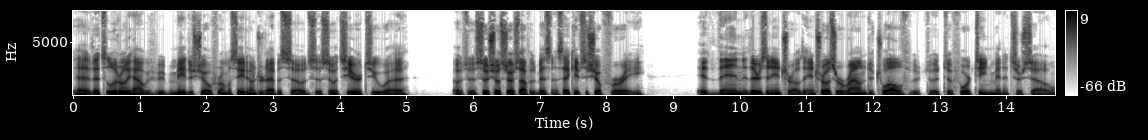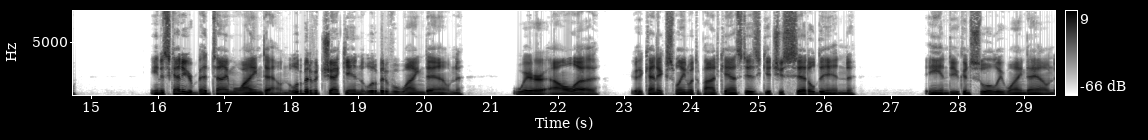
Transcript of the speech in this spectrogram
Uh, that's literally how we've made the show for almost 800 episodes. So it's here to uh, Oh, so, so show starts off with business. That keeps the show free. It, then there's an intro. The intros are around 12 to 14 minutes or so. And it's kind of your bedtime wind down, a little bit of a check in, a little bit of a wind down, where I'll uh, kind of explain what the podcast is, get you settled in, and you can slowly wind down.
